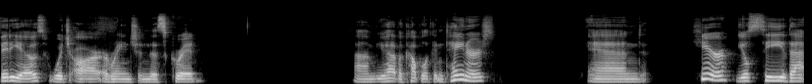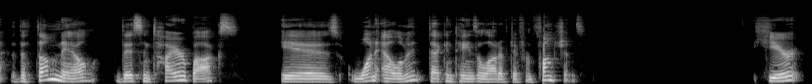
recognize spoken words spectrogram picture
videos which are arranged in this grid um, you have a couple of containers, and here you'll see that the thumbnail, this entire box, is one element that contains a lot of different functions. Here,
